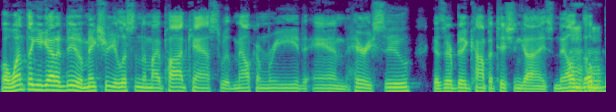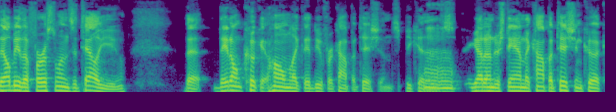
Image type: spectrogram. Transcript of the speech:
Well, one thing you got to do, make sure you listen to my podcast with Malcolm Reed and Harry Soo because they're big competition guys, and they'll, mm-hmm. they'll they'll be the first ones to tell you that they don't cook at home like they do for competitions because mm-hmm. you got to understand the competition cook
